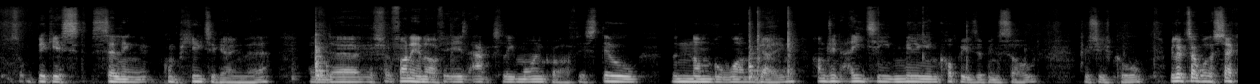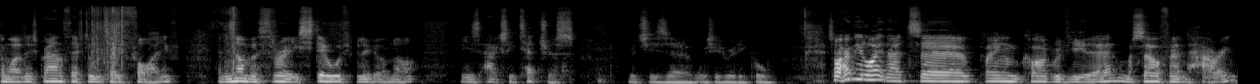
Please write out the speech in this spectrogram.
sort of biggest selling computer game there. And uh, funny enough, it is actually Minecraft. It's still the number one game. 180 million copies have been sold which is cool. We looked up what the second one is, Grand Theft Auto 5. And the number three, still, if you believe it or not, is actually Tetris, which is uh, which is really cool. So I hope you like that uh, playing card review there, myself and Harry.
